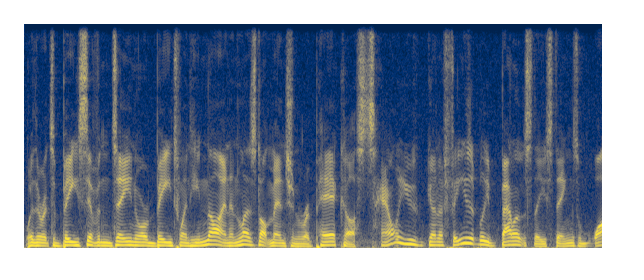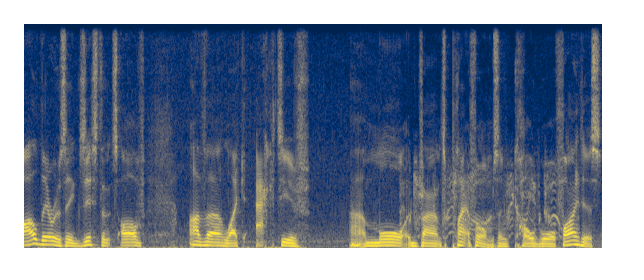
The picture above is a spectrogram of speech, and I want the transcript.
whether it's a B-17 or a B-29, and let's not mention repair costs. How are you going to feasibly balance these things while there is existence of other, like, active, uh, more advanced platforms and Cold War fighters?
